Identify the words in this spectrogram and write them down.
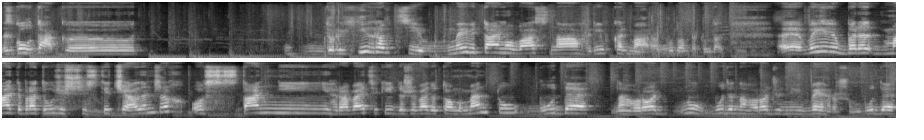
Let's go, так. Дорогі гравці, ми вітаємо вас на грі в кальмара. Буду вам прикладати. Е, Ви бере, маєте брати участь в шести челенджах. Останній гравець, який доживе до того моменту, буде, нагород... ну, буде нагороджений виграшем, буде,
